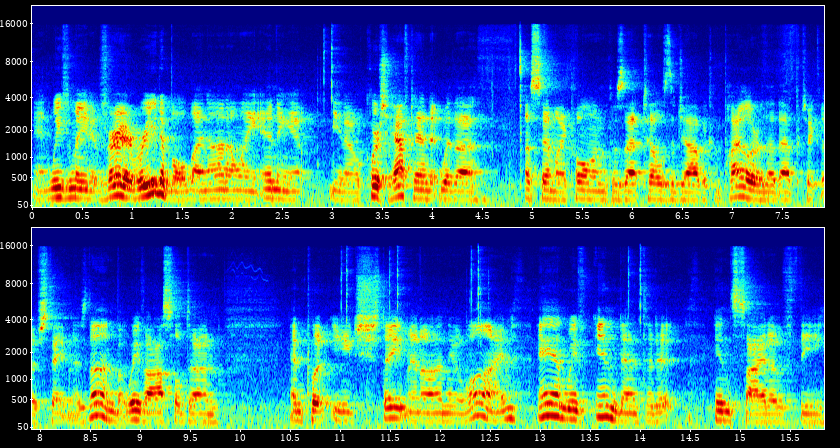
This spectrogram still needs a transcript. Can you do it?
And we've made it very readable by not only ending it, you know, of course you have to end it with a, a semicolon because that tells the Java compiler that that particular statement is done, but we've also done and put each statement on a new line, and we've indented it inside of the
